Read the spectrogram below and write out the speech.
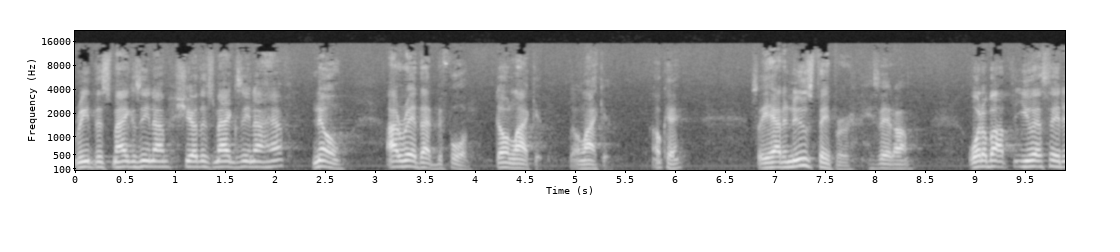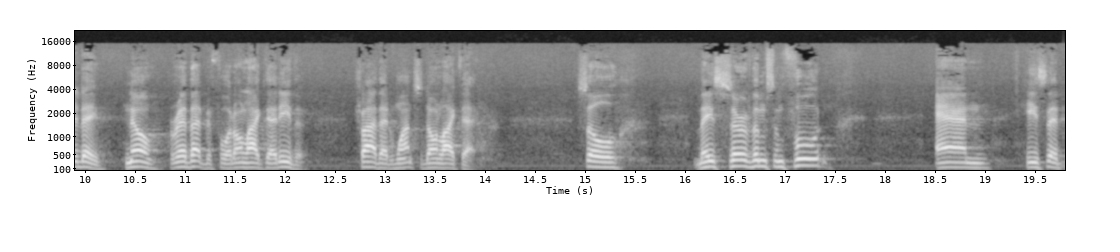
read this magazine, I share this magazine I have? No, I read that before. Don't like it. Don't like it. Okay. So he had a newspaper. He said, um, what about the USA Today? No, read that before. Don't like that either. Try that once. Don't like that. So they served them some food, and he said,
